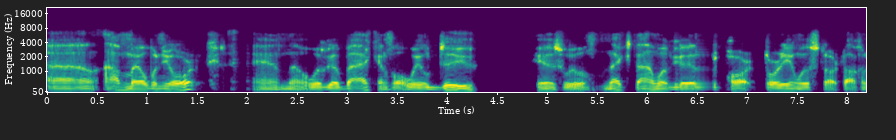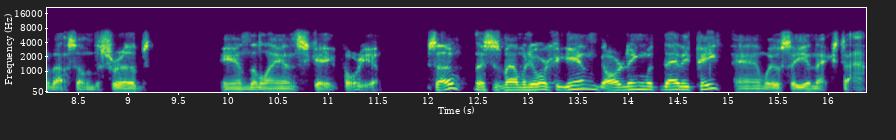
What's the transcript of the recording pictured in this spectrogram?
Uh, I'm Melvin York, and uh, we'll go back and what we'll do is we'll next time we'll go to part three and we'll start talking about some of the shrubs in the landscape for you. So this is Melvin York again, gardening with Daddy Pete, and we'll see you next time.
